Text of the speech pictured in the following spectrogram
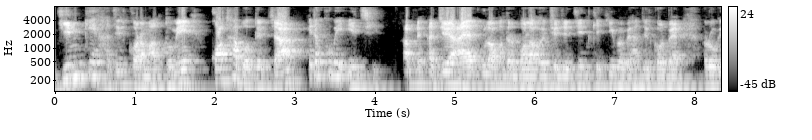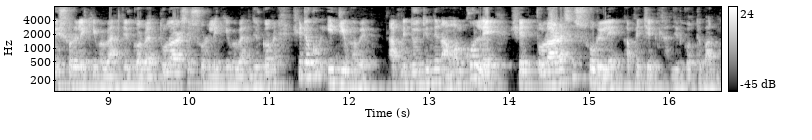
জিনকে হাজির করার মাধ্যমে কথা বলতে চান, এটা খুবই ইজি আপনি যে আয়াতগুলো আমাদের বলা হয়েছে যে জিনকে কীভাবে হাজির করবেন, রোগীর শরীরে কীভাবে হাজির করবেন, তুলারাশির শরীরে কীভাবে হাজির করবেন, সেটা খুব ইজি ভাবে আপনি দুই, তিন দিন আমল করলে সে তুলারাশির শরীরে আপনি জিনকে হাজির করতে পারবেন।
